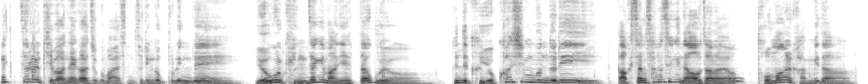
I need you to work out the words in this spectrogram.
팩트를 기반해가지고 말씀드린 것 뿐인데 욕을 굉장히 많이 했다고요. 근데 그 욕하신 분들이 막상 상승이 나오잖아요? 도망을 갑니다.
